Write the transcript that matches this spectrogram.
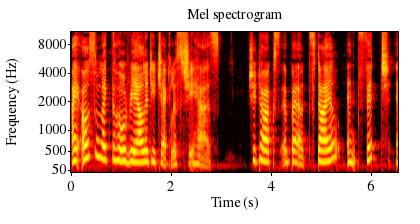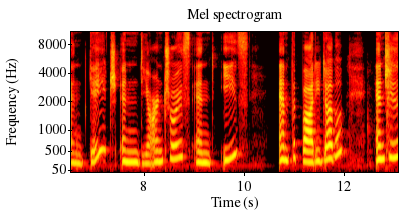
I also like the whole reality checklist she has. She talks about style and fit and gauge and yarn choice and ease and the body double. And she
